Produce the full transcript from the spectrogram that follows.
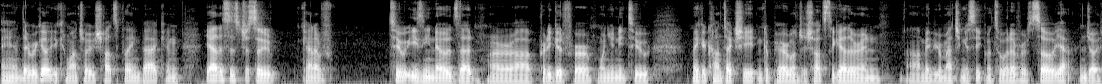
And there we go. You can watch all your shots playing back. And yeah, this is just a kind of two easy nodes that are uh, pretty good for when you need to make a contact sheet and compare a bunch of shots together and uh, maybe you're matching a sequence or whatever. So yeah, enjoy.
